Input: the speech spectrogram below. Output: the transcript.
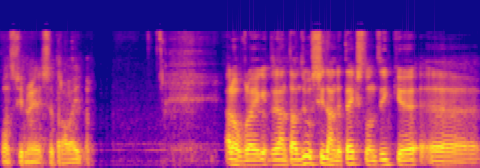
continuer ce travail-là. Alors, vous avez entendu aussi dans le texte, on dit que euh,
